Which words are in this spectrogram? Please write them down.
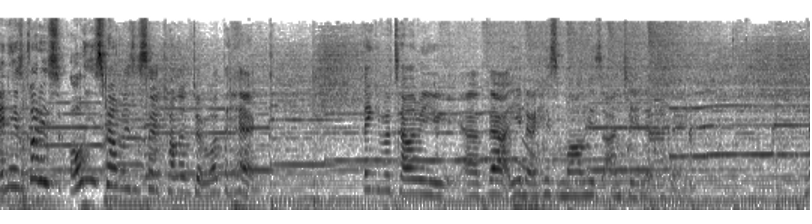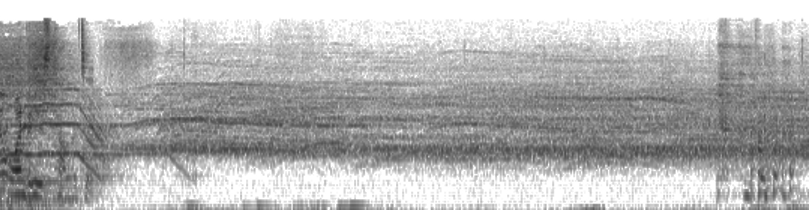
And he's got his, all his families are so talented, what the heck? Thank you for telling me uh, about, you know, his mom, his auntie and everything. No wonder he's talented.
